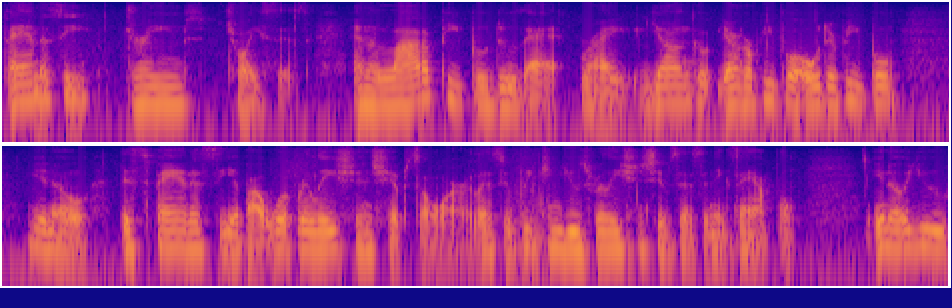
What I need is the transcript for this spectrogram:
Fantasy, dreams, choices. And a lot of people do that, right? Younger younger people, older people you know, this fantasy about what relationships are. Let's we can use relationships as an example. You know, you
